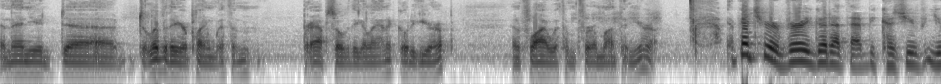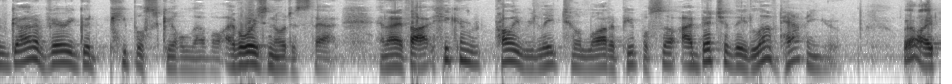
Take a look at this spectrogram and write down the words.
and then you'd uh, deliver the airplane with them, perhaps over the Atlantic, go to Europe, and fly with them for a month in Europe. I bet you're very good at that because you've you've got a very good people skill level. I've always noticed that, and I thought he can probably relate to a lot of people. So I bet you they loved having you. Well, I,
